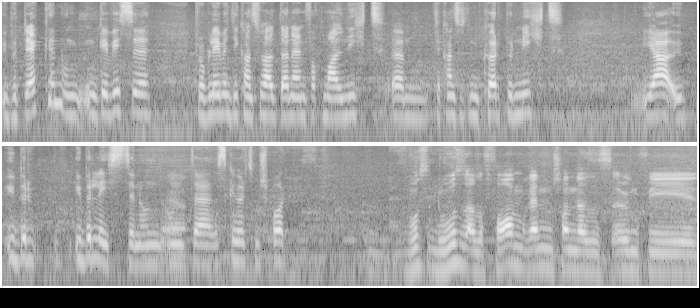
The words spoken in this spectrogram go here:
überdecken. Und, und gewisse Probleme, die kannst du halt dann einfach mal nicht, ähm, da kannst du den Körper nicht ja, über, überlisten und, ja. und äh, das gehört zum Sport du wusstest also vor dem Rennen schon, dass es irgendwie,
